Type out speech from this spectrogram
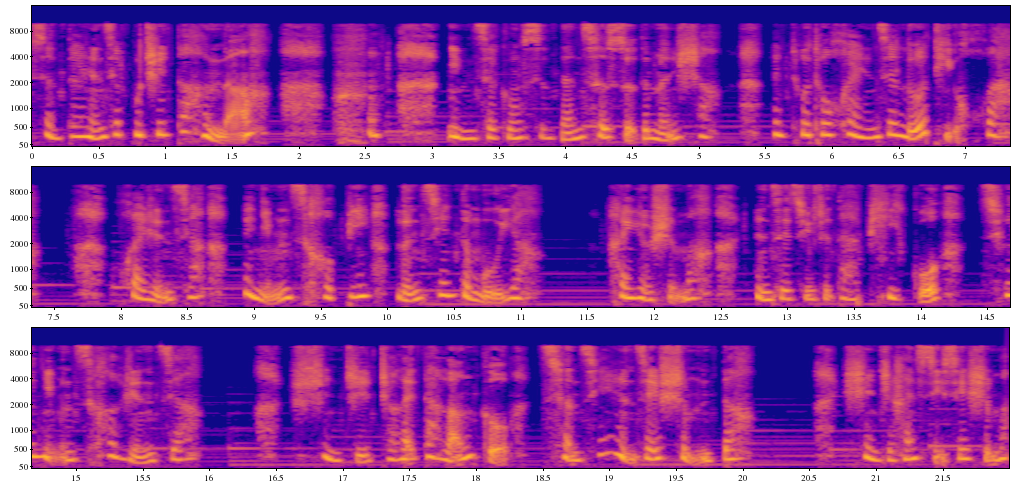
想当人家不知道呢？哼，你们在公司男厕所的门上还偷偷画人家裸体画，画人家被你们操逼轮奸的模样。还有什么？人家撅着大屁股求你们操人家，甚至招来大狼狗强奸人家什么的，甚至还写些什么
